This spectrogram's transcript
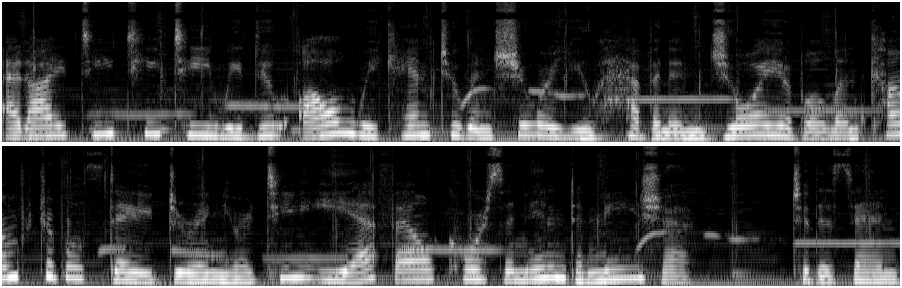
At ITTT we do all we can to ensure you have an enjoyable and comfortable stay during your TEFL course in Indonesia. To this end,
